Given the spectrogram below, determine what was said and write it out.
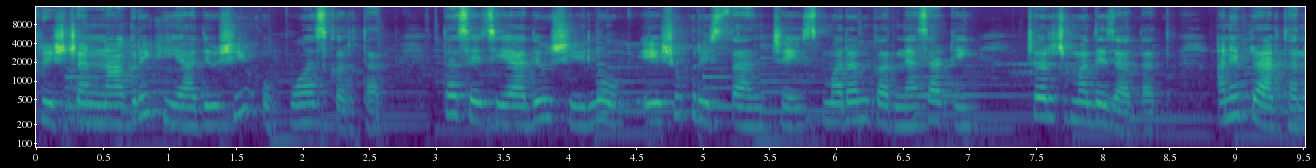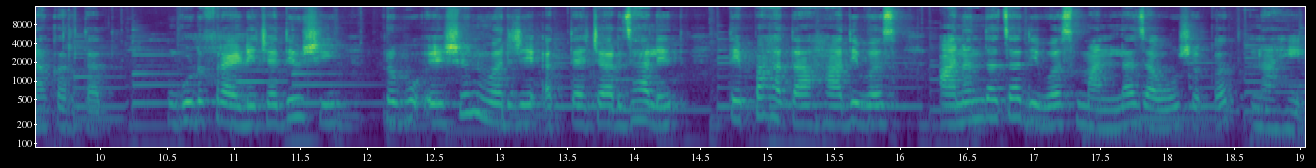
ख्रिश्चन नागरिक या दिवशी उपवास करतात. तसेच या दिवशी लोक येशू ख्रिस्तांचे स्मरण करण्यासाठी चर्चमध्ये जातात आणि प्रार्थना करतात. गुड फ्रायडेच्या दिवशी प्रभू येशूंवर जे अत्याचार झालेत ते पाहता हा दिवस आनंदाचा दिवस मानला जाऊ शकत नाही.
